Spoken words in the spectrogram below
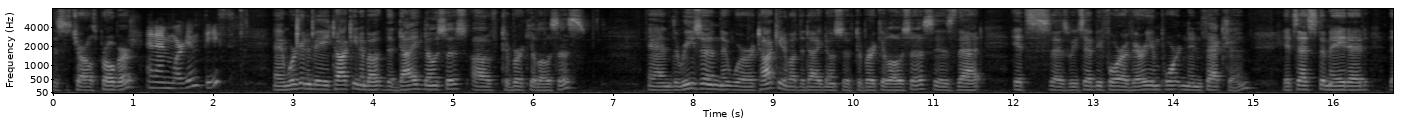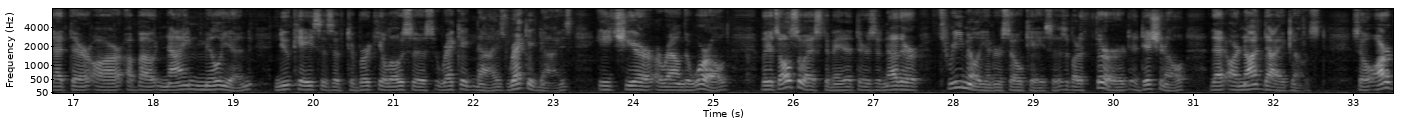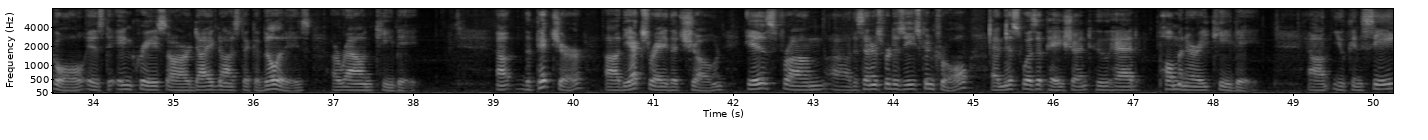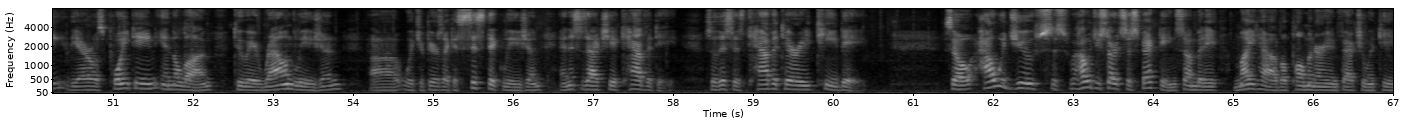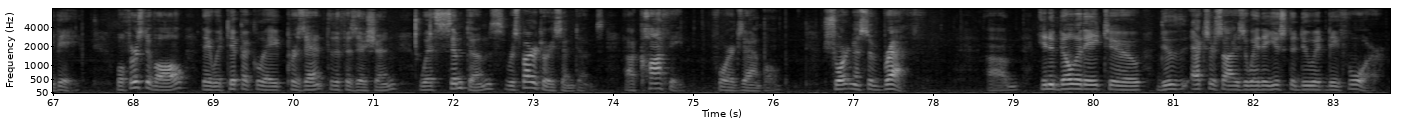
This is Charles Prober. And I'm Morgan Thies. And we're going to be talking about the diagnosis of tuberculosis. And the reason that we're talking about the diagnosis of tuberculosis is that it's, as we've said before, a very important infection. It's estimated that there are about 9 million new cases of tuberculosis recognized, recognized each year around the world. But it's also estimated there's another 3 million or so cases, about a third additional, that are not diagnosed. So our goal is to increase our diagnostic abilities around TB. Now, the picture, uh, the x-ray that's shown, is from uh, the Centers for Disease Control, and this was a patient who had pulmonary TB. Um, you can see the arrows pointing in the lung to a round lesion, uh, which appears like a cystic lesion, and this is actually a cavity. So this is cavitary TB. So how would you how would you start suspecting somebody might have a pulmonary infection with TB? Well, first of all, they would typically present to the physician with symptoms, respiratory symptoms, uh, coughing, for example, shortness of breath, um, inability to do exercise the way they used to do it before.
